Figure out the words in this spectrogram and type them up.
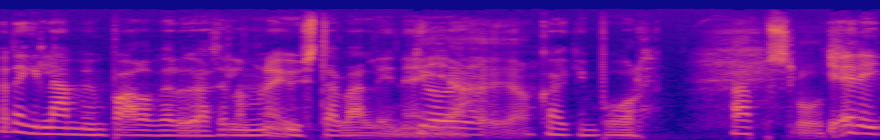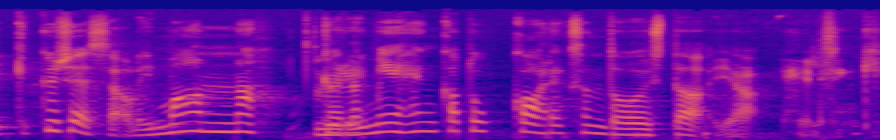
jotenkin lämmin palvelu ja sellainen ystävällinen Joo, ja joo, joo. kaikin puoli. Absolutely. Eli kyseessä oli Manna, Kyllä. Merimiehen katu 18 ja Helsinki.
